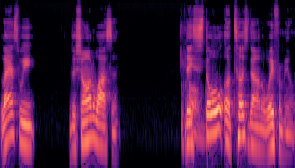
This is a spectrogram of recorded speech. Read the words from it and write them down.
Last week, Deshaun Watson, they Oh, stole a touchdown away from him.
